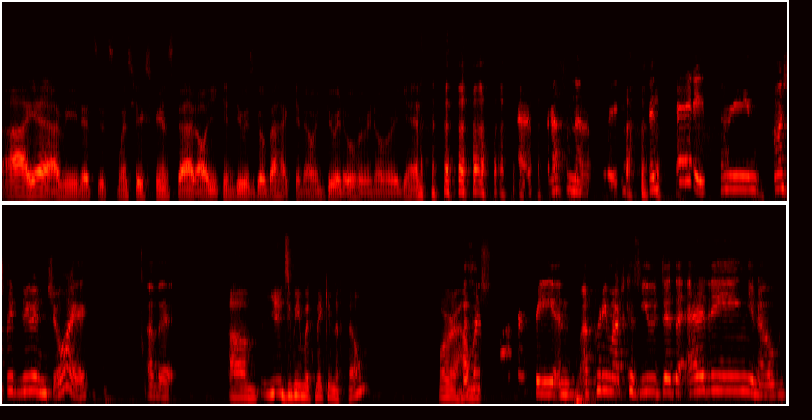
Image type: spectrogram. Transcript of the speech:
Ah, yeah. I mean, it's it's once you experience that, all you can do is go back, you know, and do it over and over again. yes, definitely. And Chase, I mean, how much did you enjoy of it? Um, you, do you mean with making the film, or how the much? And uh, pretty much because you did the editing, you know,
